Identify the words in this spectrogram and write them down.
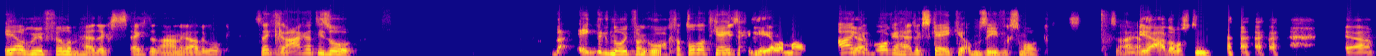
Heel goede film, Headers. Echt een aanrader ook. Het is echt raar dat hij zo dat ik er nooit van gehoord had. Totdat jij zei... Helemaal. Ah, ik ja. ga morgen Headers kijken om zeven uur smok. Ah, ja. ja. dat was toen. ja.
